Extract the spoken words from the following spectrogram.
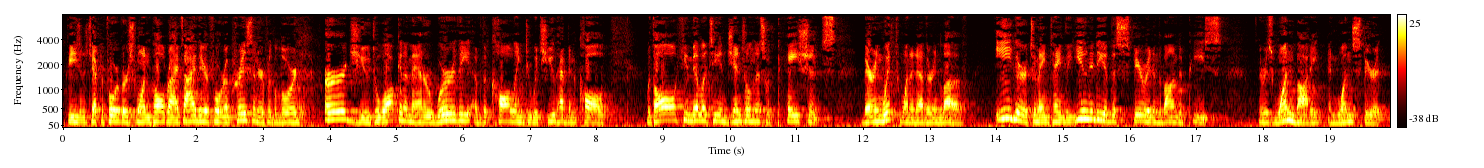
Ephesians chapter 4 verse 1, Paul writes, I therefore, a prisoner for the Lord, urge you to walk in a manner worthy of the calling to which you have been called, with all humility and gentleness, with patience, bearing with one another in love, eager to maintain the unity of the Spirit in the bond of peace. There is one body and one Spirit,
